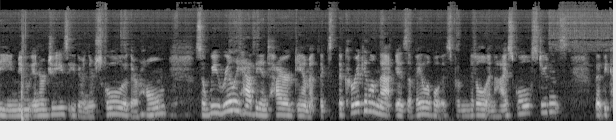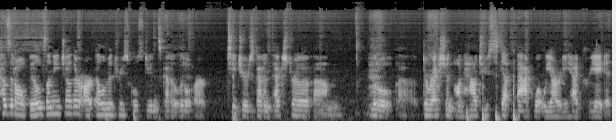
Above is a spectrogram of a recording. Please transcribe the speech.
the new energies, either in their school or their home. So we really have the entire gamut. The, the, curriculum that is available is for middle and high school students, but because it all builds on each other, our elementary school students got a little, our teachers got an extra um, little uh, direction on how to step back what we already had created.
